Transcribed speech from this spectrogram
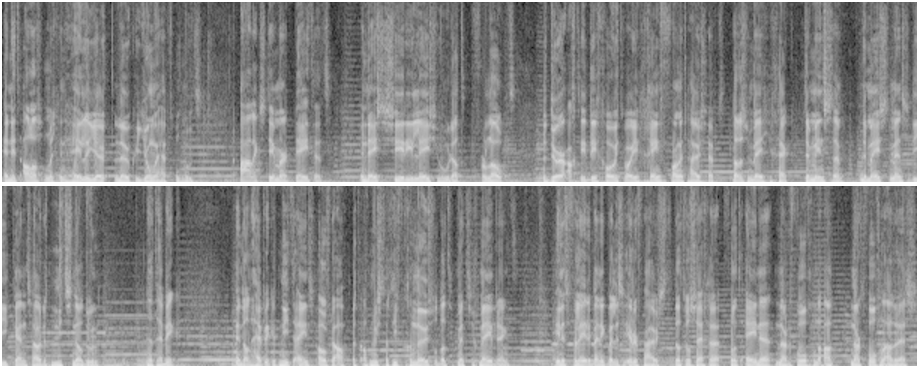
En dit alles omdat je een hele leuke jongen hebt ontmoet. Alex Timmer date het. In deze serie lees je hoe dat verloopt. De deur achter je dichtgooit terwijl je geen vervangend huis hebt. Dat is een beetje gek. Tenminste, de meeste mensen die je kent zouden het niet snel doen. Dat heb ik. En dan heb ik het niet eens over het administratieve geneuzel dat het met zich meebrengt. In het verleden ben ik wel eens eerder verhuisd. Dat wil zeggen van het ene naar, de volgende naar het volgende adres.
